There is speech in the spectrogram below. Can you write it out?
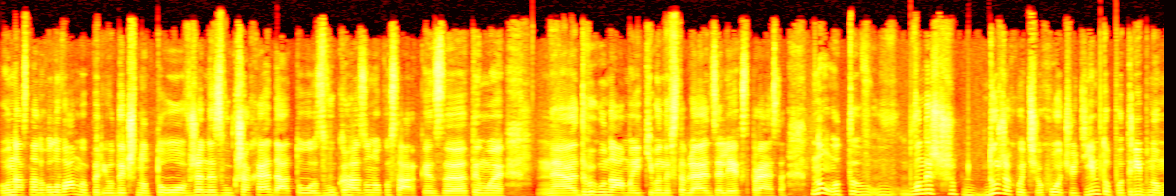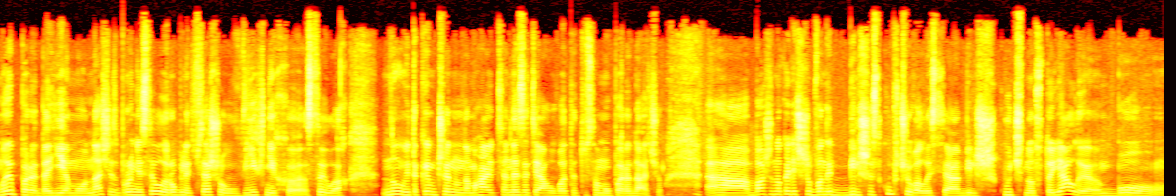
у нас над головами періодично, то вже не звук шахеда, а то звук газонокосарки з тими е, двигунами які вони вставляють з Аліекспреса. Ну от вони ж дуже хоч хочуть, їм то потрібно. Ми передаємо. Наші збройні сили роблять все, що в їхніх е, силах. Ну і таким чином намагаються не затягувати ту саму передачу. А, бажано, звісно, щоб вони більше скупчувалися, більш кучно стояли, бо.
